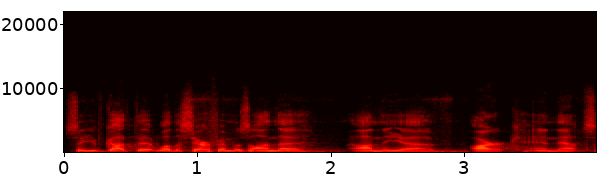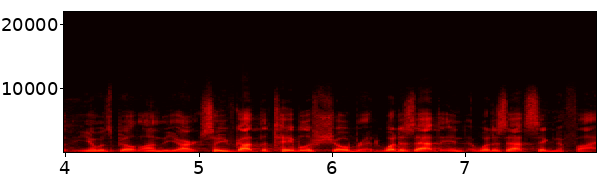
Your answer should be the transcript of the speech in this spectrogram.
So you've got the well, the seraphim was on the on the uh, ark, and that's you know was built on the ark. So you've got the table of showbread. What does that what does that signify?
